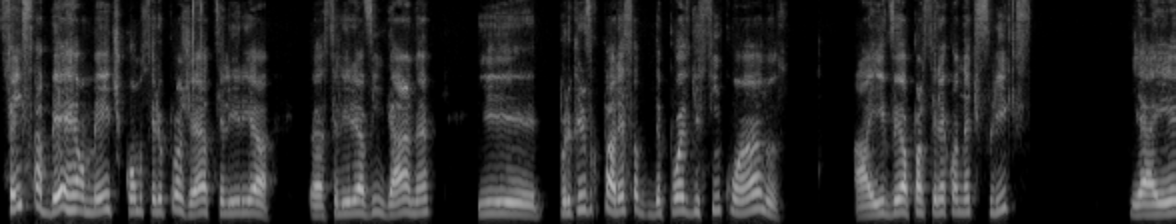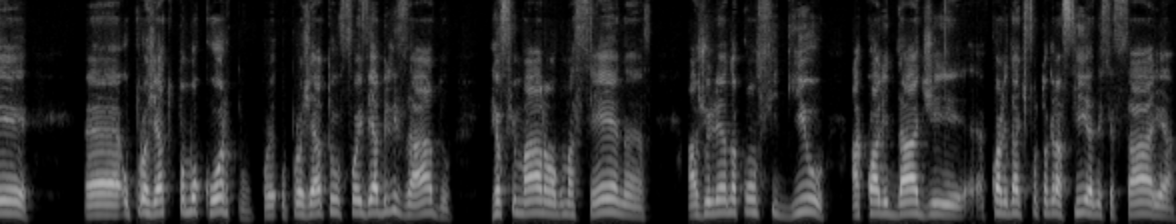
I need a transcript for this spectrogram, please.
sem saber realmente como seria o projeto, se ele iria, é, se ele iria vingar, né? E por incrível que pareça, depois de cinco anos, aí veio a parceria com a Netflix e aí é, o projeto tomou corpo, o projeto foi viabilizado, refilmaram algumas cenas, a Juliana conseguiu a qualidade, a qualidade de fotografia necessária,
